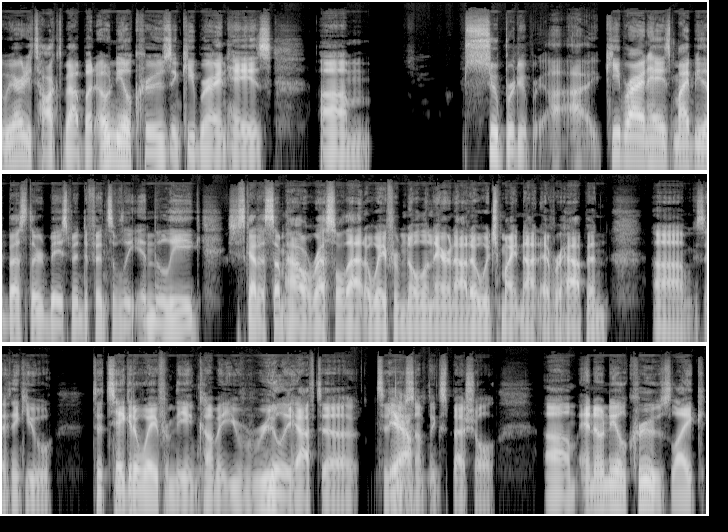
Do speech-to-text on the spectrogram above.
we already talked about, but Oneil Cruz and Ke'Bryan Hayes, um, super duper. I, Brian Hayes might be the best third baseman defensively in the league. He's just got to somehow wrestle that away from Nolan Arenado, which might not ever happen. Because um, I think you to take it away from the incumbent, you really have to to yeah. do something special. Um, and Oneil Cruz, like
